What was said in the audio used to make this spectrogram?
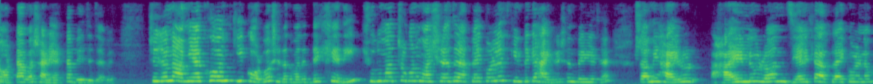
নটা বা সাড়ে আটটা বেজে যাবে। সেই জন্য আমি এখন কি করব সেটা তোমাদের দেখিয়ে দিই। শুধুমাত্র কোনো ময়শ্চারাইজার অ্যাপ্লাই করলে স্কিন থেকে হাইড্রেশন বেরিয়ে যায়। তো আমি হাইরুর হাইলুরন জেলটা অ্যাপ্লাই করে নেব।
